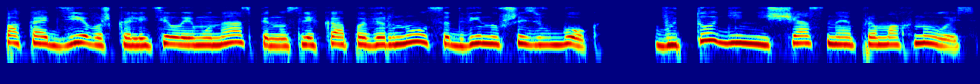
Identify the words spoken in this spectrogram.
Пока девушка летела ему на спину, слегка повернулся, двинувшись в бок. В итоге несчастная промахнулась.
